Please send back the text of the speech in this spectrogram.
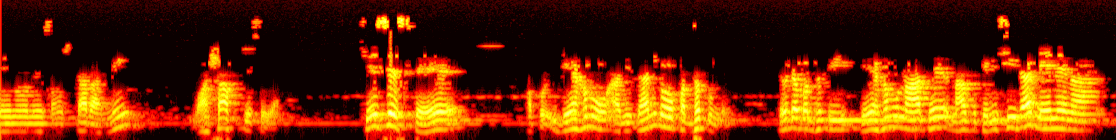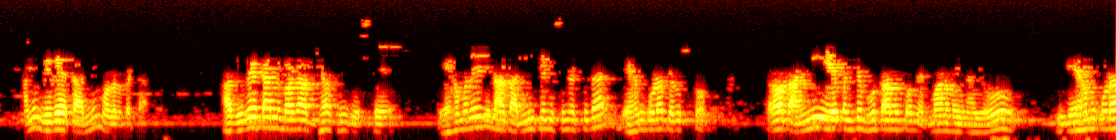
నేను అనే సంస్కారాన్ని వాష్ ఆఫ్ చేసేయాలి. చేసేస్తే అప్పుడు దేహము అది దానికి ఒక పద్ధతి ఉంది. ఏమిటో పద్ధతి? దేహము నాకే నాకు తెలిసిదా నేనేనా అని వివేకాన్ని మొదలుపెట్టాలి. ఆ వివేకాన్ని బాగా అభ్యాసం చేస్తే దేహం అనేది నాకు అన్నీ తెలిసినట్టుగా దేహం కూడా తెలుస్తోంది. తర్వాత అన్నీ ఏ పంచభూతాలతో నిర్మాణమైనాయో ఈ దేహం కూడా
